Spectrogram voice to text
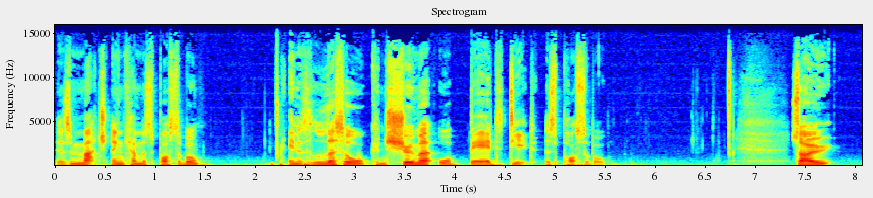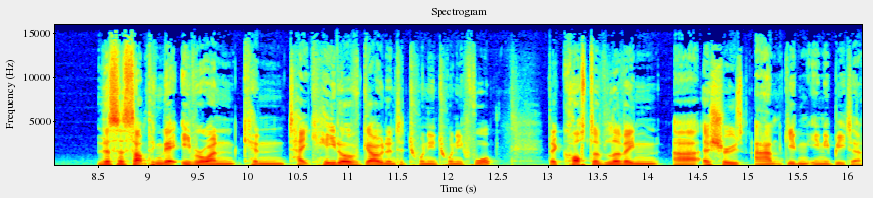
as much income as possible and as little consumer or bad debt as possible. So this is something that everyone can take heed of going into 2024. The cost of living uh, issues aren't getting any better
